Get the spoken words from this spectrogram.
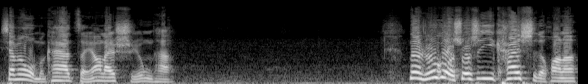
下面我们看一下怎样来使用它。那如果说是一开始的话呢，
